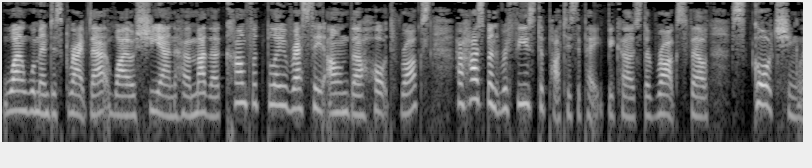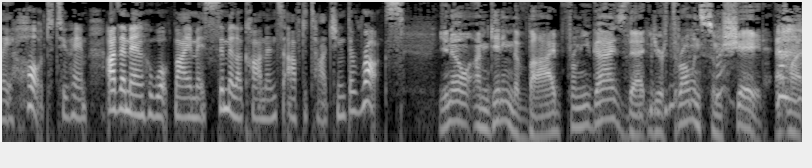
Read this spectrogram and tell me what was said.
One woman described that while she and her mother comfortably rested on the hot rocks, her husband refused to participate because the rocks felt scorchingly hot to him. Other men who walked by made similar comments after touching the rocks. You know, I'm getting the vibe from you guys that you're throwing some shade at my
